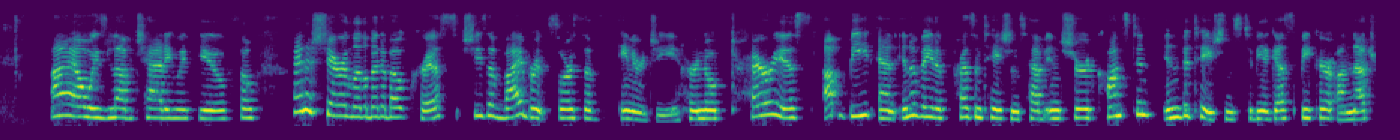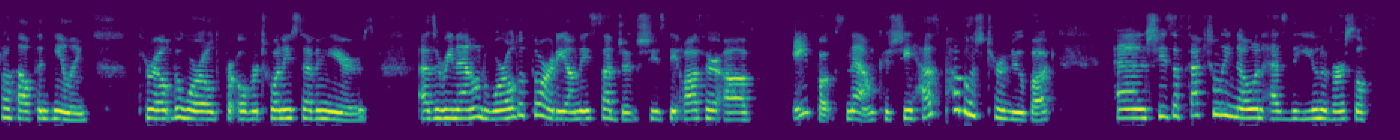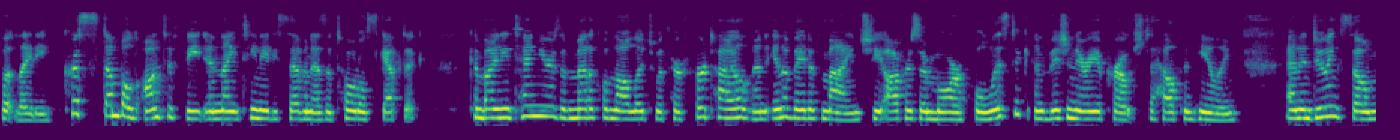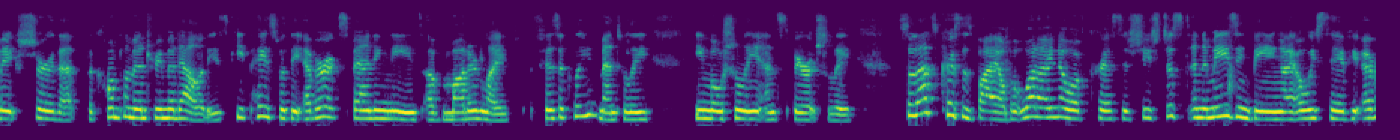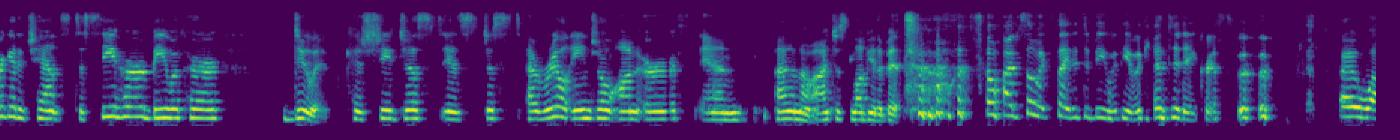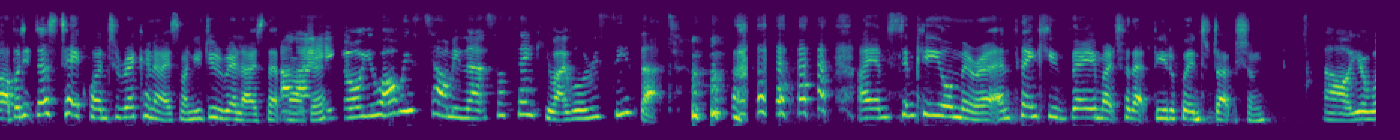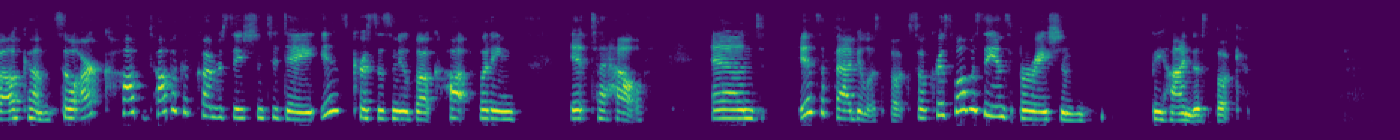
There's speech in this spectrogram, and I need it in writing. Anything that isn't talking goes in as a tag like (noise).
I always love chatting with you. So, I'm going to share a little bit about Chris. She's a vibrant source of energy. Her notorious, upbeat, and innovative presentations have ensured constant invitations to be a guest speaker on natural health and healing throughout the world for over 27 years. As a renowned world authority on these subjects, she's the author of eight books now because she has published her new book and she's affectionately known as the Universal Foot Lady. Chris stumbled onto feet in 1987 as a total skeptic. Combining 10 years of medical knowledge with her fertile and innovative mind, she offers a more holistic and visionary approach to health and healing, and in doing so, make sure that the complementary modalities keep pace with the ever expanding needs of modern life, physically, mentally, emotionally, and spiritually. So that's Chris's bio. But what I know of Chris is she's just an amazing being. I always say if you ever get a chance to see her, be with her, do it because she just is just a real angel on earth. And I don't know, I just love you a bit. (laughs) (laughs) so I'm so excited to be with you again today, Chris. (laughs) Oh, wow. But it does take one to recognize one. You do realize that, Margaret. I know you always tell me that. So thank you. I will receive that. (laughs) I am simply your mirror. And thank you very much for that beautiful introduction. Oh, you're welcome. So, our co- topic of conversation today is Chris's new book, Hot Footing It to Health. And it's a fabulous book. So, Chris, what was the inspiration behind this book?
